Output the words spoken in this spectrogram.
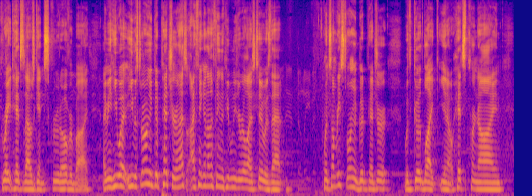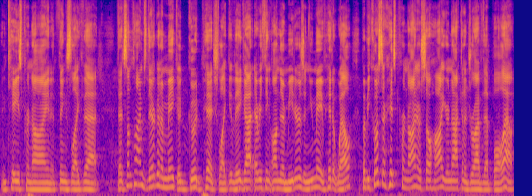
great hits that I was getting screwed over by. I mean, he was he was throwing a good pitcher, and that's I think another thing that people need to realize too is that when somebody's throwing a good pitcher with good like you know hits per nine and Ks per nine and things like that, that sometimes they're going to make a good pitch, like they got everything on their meters and you may have hit it well, but because their hits per nine are so high, you're not going to drive that ball out.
